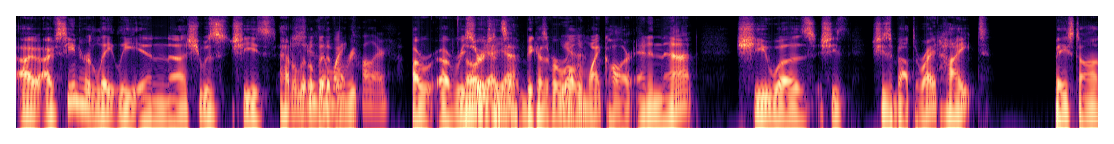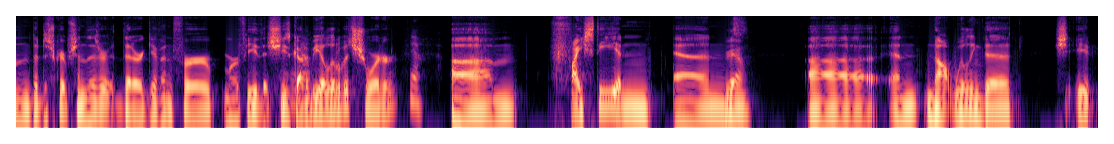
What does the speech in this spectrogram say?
I, I've seen her lately in. Uh, she was she's had a little bit of a, white re, collar. a, a resurgence yeah. because of her role Yeah. in White Collar, and in that she was she's she's about the right height based on the description that are that are given for Murphy that she's got to be a little bit shorter. Yeah. Um, feisty and and Yeah. uh, and not willing to. She, it,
